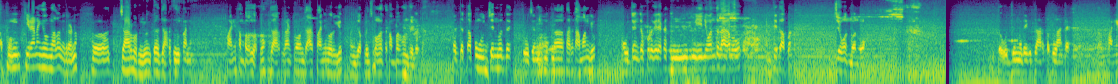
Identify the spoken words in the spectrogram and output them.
आपण किराणा घेऊन आलो मित्रांनो. जार भरून घेऊन तर जारचं दुकान आहे. पाणी संपायला लागतो जार प्लांट जार पाणी भरून घेऊ. म्हणजे आपलं जेवणाचं कंपन होऊन जाईल तर त्यात आपण उज्जैनमध्ये उज्जैन सारं सामान घेऊ. उज्जैनच्या पुढे गेल्या का नि- जागा बघू. आणि तिथं आपण जेवण बनवू. तर उज्जैनमध्ये एक जारचा प्लांट आहे. पाणी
